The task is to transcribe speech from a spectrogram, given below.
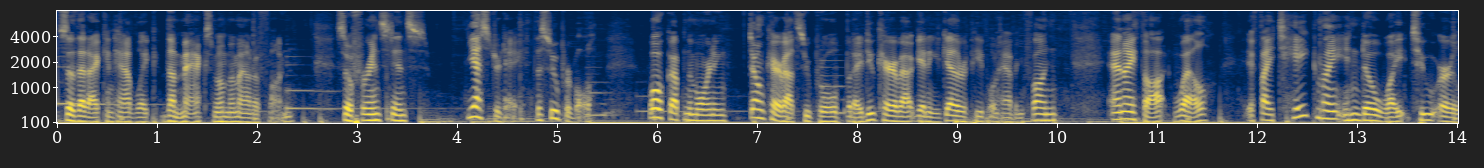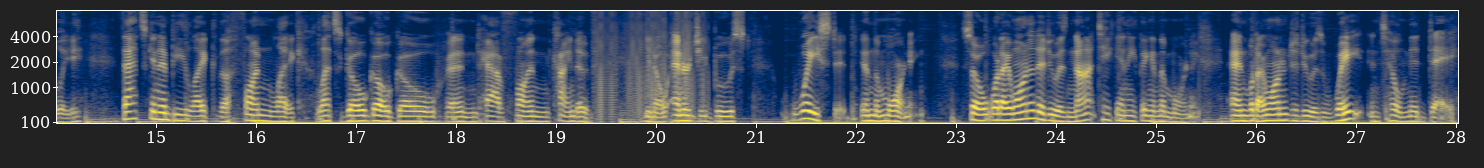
so that I can have like the maximum amount of fun. So, for instance, yesterday, the Super Bowl. Woke up in the morning, don't care about Super Bowl, but I do care about getting together with people and having fun. And I thought, well, if I take my Indo White too early, that's going to be like the fun, like, let's go, go, go, and have fun kind of, you know, energy boost wasted in the morning. So, what I wanted to do is not take anything in the morning. And what I wanted to do is wait until midday.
